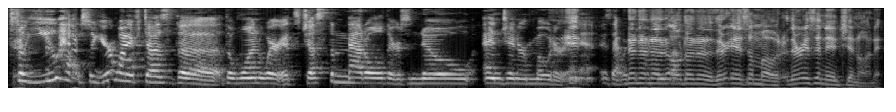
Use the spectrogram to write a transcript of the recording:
So you have so your wife does the the one where it's just the metal. There's no engine or motor it, in it. Is that what no no no no no no no? There is a motor. There is an engine on it,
